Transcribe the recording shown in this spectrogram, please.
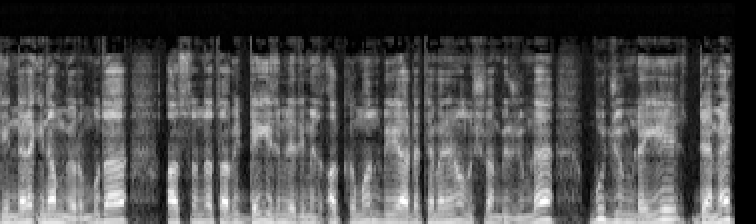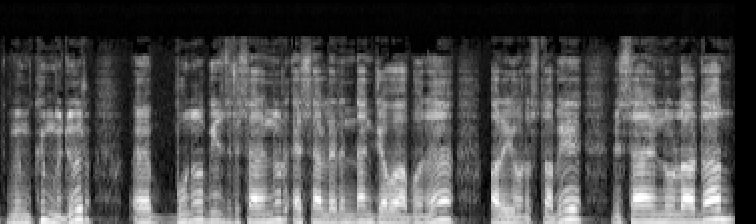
dinlere inanmıyorum. Bu da aslında tabii deizm dediğimiz akımın bir yerde temelini oluşturan bir cümle. Bu cümleyi demek mümkün müdür? Ee, bunu biz Risale-i Nur eserlerinden cevabını arıyoruz tabii. Risale-i Nur'lardan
